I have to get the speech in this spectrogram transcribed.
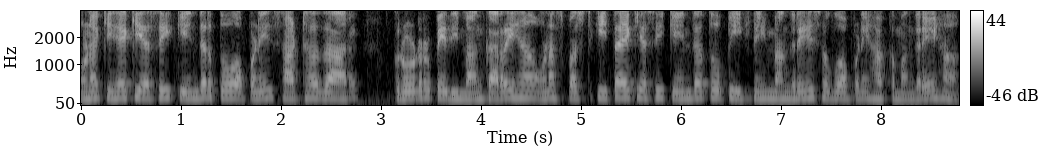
ਉਹਨਾਂ ਕਿਹਾ ਕਿ ਅਸੀਂ ਕੇਂਦਰ ਤੋਂ ਆਪਣੇ 60000 ਕਰੋੜ ਰੁਪਏ ਦੀ ਮੰਗ ਕਰ ਰਹੇ ਹਾਂ। ਉਹਨਾਂ ਸਪਸ਼ਟ ਕੀਤਾ ਹੈ ਕਿ ਅਸੀਂ ਕੇਂਦਰ ਤੋਂ ਭੀਖ ਨਹੀਂ ਮੰਗ ਰਹੇ, ਸਗੋਂ ਆਪਣੇ ਹੱਕ ਮੰਗ ਰਹੇ ਹਾਂ।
